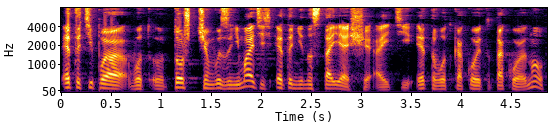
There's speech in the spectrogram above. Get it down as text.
это типа вот э, то, чем вы занимаетесь, это не настоящее IT. Это вот какое-то такое, ну,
